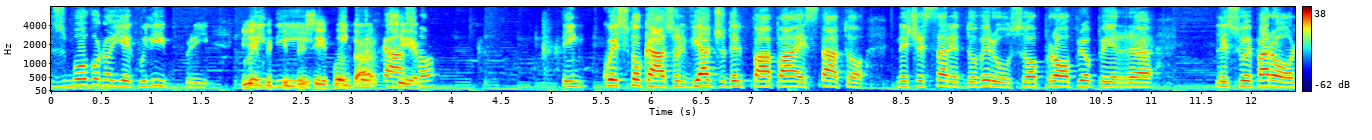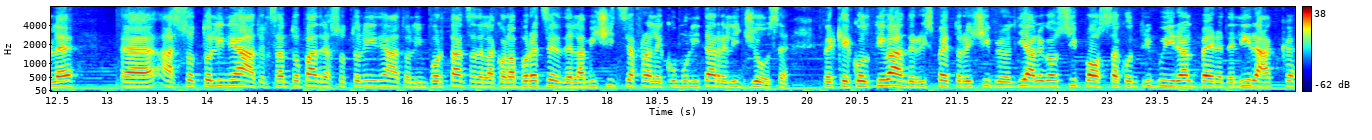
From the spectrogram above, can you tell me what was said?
smuovono gli equilibri. Gli Quindi equilibri, in quel caso, in questo caso il viaggio del Papa è stato necessario e doveroso proprio per le sue parole. Eh, ha sottolineato, il Santo Padre ha sottolineato l'importanza della collaborazione e dell'amicizia fra le comunità religiose perché coltivando il rispetto reciproco e il dialogo si possa contribuire al bene dell'Iraq,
